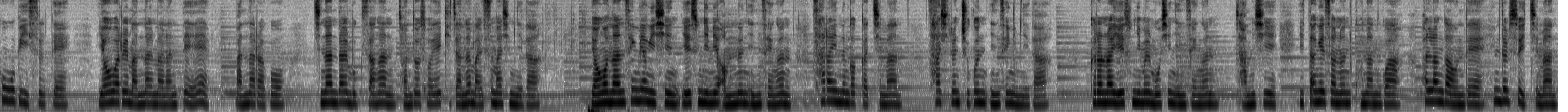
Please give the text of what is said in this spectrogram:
호흡이 있을 때 여호와를 만날 만한 때에 만나라고 지난달 묵상한 전도서의 기자는 말씀하십니다. 영원한 생명이신 예수님이 없는 인생은 살아있는 것 같지만 사실은 죽은 인생입니다. 그러나 예수님을 모신 인생은 잠시 이 땅에서는 고난과 환란 가운데 힘들 수 있지만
